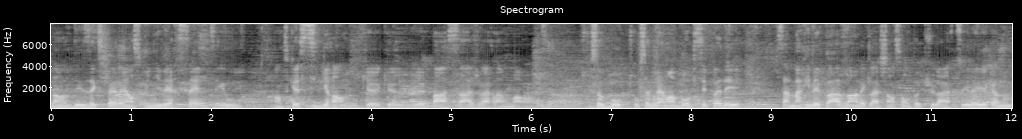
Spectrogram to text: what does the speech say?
dans des expériences universelles, tu sais, ou en tout cas si grandes que, que le passage vers la mort. Je trouve ça beau, je trouve ça vraiment beau, puis c'est pas des ça m'arrivait pas avant avec la chanson populaire. Tu sais, là, il y a comme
